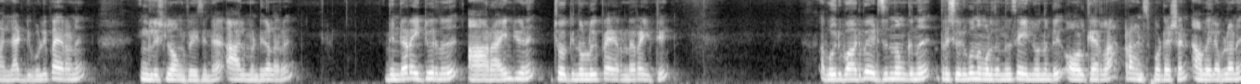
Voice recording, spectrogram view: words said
നല്ല അടിപൊളി പയറാണ്. ഇംഗ്ലീഷ് ലോങ് ഫേസിന്റെ ആൽമണ്ട് കളറ് ഇതിന്റെ റേറ്റ് വരുന്നത് ആറായിരം രൂപയാണ് ചോദിക്കുന്നുള്ളൂ ഈ പയറിന്റെ റേറ്റ് അപ്പോൾ ഒരുപാട് പേടിച്ച് നമുക്കിന്ന് തൃശ്ശൂർ കുന്നംകുളത്ത് നിന്ന് സെയിലിന് വന്നിട്ടുണ്ട്. ഓൾ കേരള ട്രാൻസ്പോർട്ടേഷൻ അവൈലബിൾ ആണ്.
